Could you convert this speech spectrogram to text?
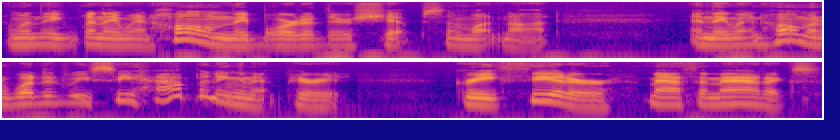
And when they when they went home, they boarded their ships and whatnot, and they went home. And what did we see happening in that period? Greek theater, mathematics,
